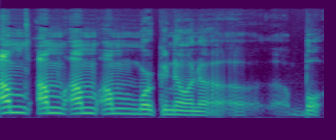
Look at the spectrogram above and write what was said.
I'm I'm I'm I'm working on a, a book.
